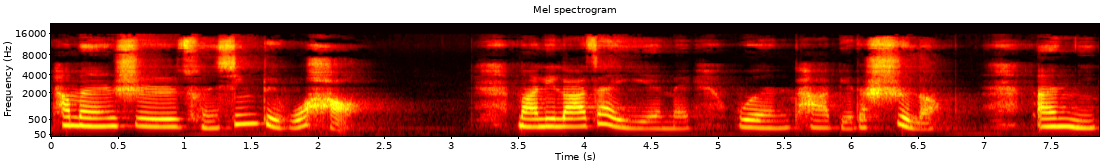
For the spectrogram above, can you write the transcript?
他们是存心对我好。玛丽拉再也没问他别的事了。安妮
